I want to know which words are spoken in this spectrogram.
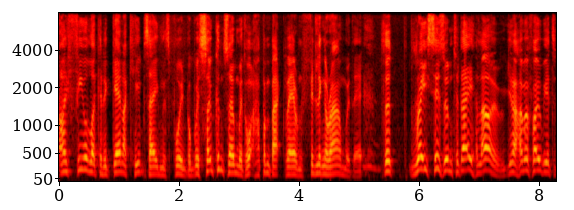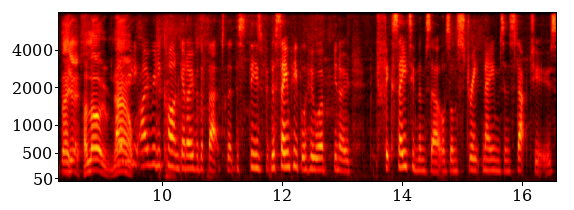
I feel like, and again, I keep saying this point, but we're so concerned with what happened back there and fiddling around with it that racism today, hello, you know, homophobia today, Yes. hello, I now. really, I really can't get over the fact that this, these the same people who are you know fixating themselves on street names and statues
